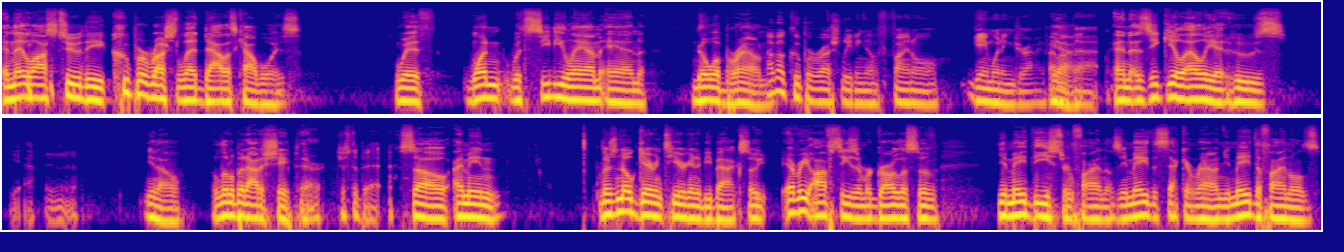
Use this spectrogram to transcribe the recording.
they lost to the Cooper Rush led Dallas Cowboys with one with CeeDee Lamb and Noah Brown. How about Cooper Rush leading a final game-winning drive? How about that? and Ezekiel Elliott, who's Yeah, uh, you know a little bit out of shape there. just a bit. So I mean, there's no guarantee you're going to be back. So every offseason, regardless of you made the Eastern Finals, you made the second round, you made the finals.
